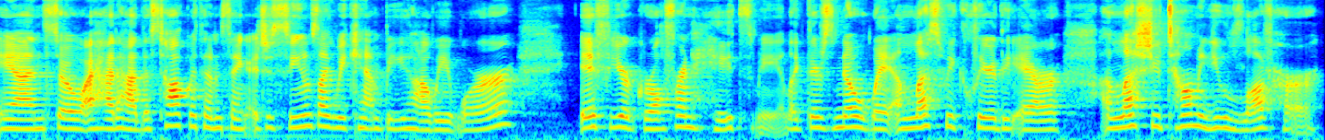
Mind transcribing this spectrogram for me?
And so I had had this talk with him saying, it just seems like we can't be how we were if your girlfriend hates me. Like, there's no way, unless we clear the air, unless you tell me you love her.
